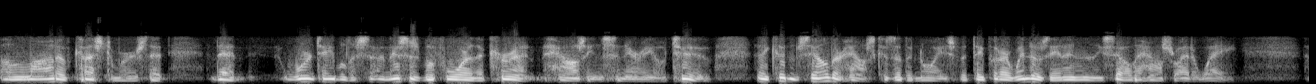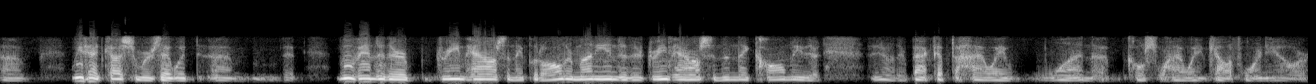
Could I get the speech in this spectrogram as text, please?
a lot of customers that that weren't able to sell, and this is before the current housing scenario too. They couldn't sell their house because of the noise, but they put our windows in and then they sell the house right away. Um, we've had customers that would um, that move into their dream house and they put all their money into their dream house and then they call me that you know they're backed up to Highway One, a coastal highway in California, or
